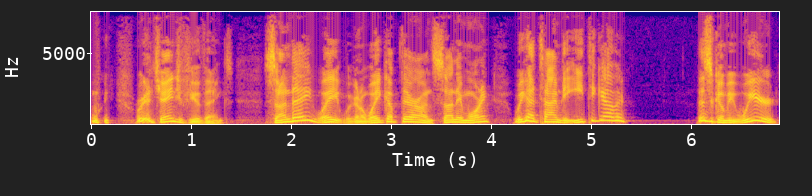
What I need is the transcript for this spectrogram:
we're going to change a few things. Sunday? Wait, we're going to wake up there on Sunday morning? We got time to eat together? This is going to be weird.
